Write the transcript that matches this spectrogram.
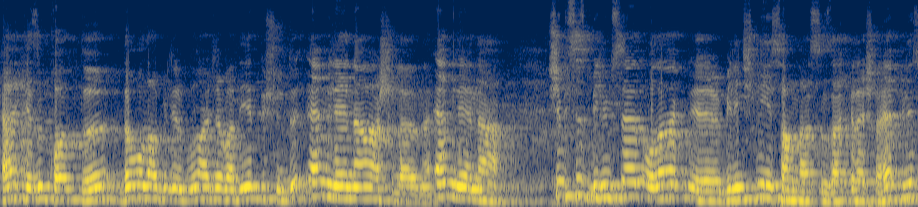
herkesin korktuğu, ne olabilir bu acaba diye düşündüğü mRNA aşılarına. mRNA. Şimdi siz bilimsel olarak e, bilinçli insanlarsınız arkadaşlar. Hepiniz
